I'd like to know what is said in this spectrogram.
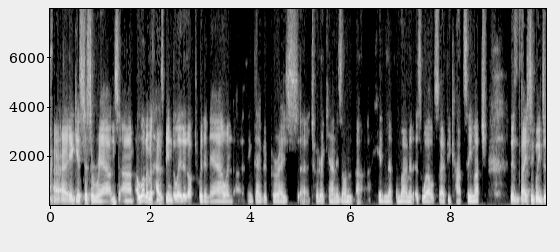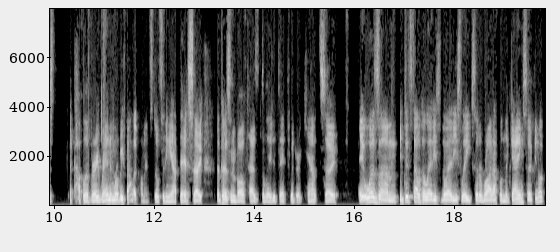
Uh, I guess just around. Um, a lot of it has been deleted off Twitter now, and I think David Pourre's uh, Twitter account is on uh, hidden at the moment as well. So if you can't see much, there's basically just a couple of very random Robbie Fowler comments still sitting out there. So the person involved has deleted their Twitter account. So it was um it did start with the ladies the ladies league sort of right up on the game. So if you're not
